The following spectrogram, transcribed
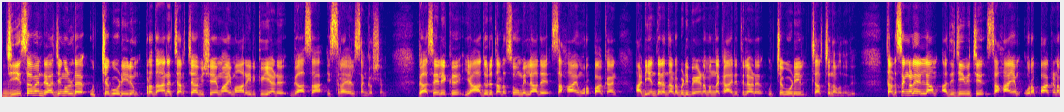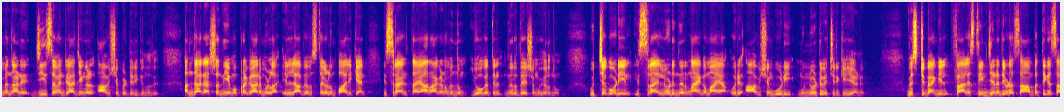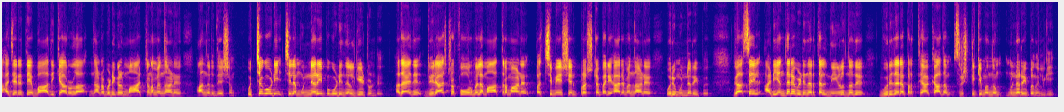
G seven രാജ്യങ്ങളുടെ ഉച്ചകോടിയിലും പ്രധാന ചർച്ചാ വിഷയമായി മാറിയിരിക്കുകയാണ് ഗാസ ഇസ്രായേൽ സംഘർഷം. ഗാസയിലേക്ക് യാതൊരു തടസ്സവുമില്ലാതെ സഹായം ഉറപ്പാക്കാൻ അടിയന്തര നടപടി വേണമെന്ന കാര്യത്തിലാണ് ഉച്ചകോടിയിൽ ചർച്ച നടന്നത്. തടസ്സങ്ങളെല്ലാം അതിജീവിച്ച് സഹായം ഉറപ്പാക്കണമെന്നാണ് ജി സെവൻ രാജ്യങ്ങൾ ആവശ്യപ്പെട്ടിരിക്കുന്നത്. അന്താരാഷ്ട്ര നിയമപ്രകാരമുള്ള എല്ലാ വ്യവസ്ഥകളും പാലിക്കാൻ ഇസ്രായേൽ തയ്യാറാകണമെന്നും യോഗത്തിൽ നിർദ്ദേശമുയർന്നു. ഉച്ചകോടിയിൽ ഇസ്രായേലിനോട് നിർണായകമായ ഒരു ആവശ്യം കൂടി മുന്നോട്ട് വെച്ചിരിക്കുകയാണ്. വെസ്റ്റ് ബാങ്കിൽ ഫലസ്തീൻ ജനതയുടെ സാമ്പത്തിക സാഹചര്യത്തെ ബാധിക്കാറുള്ള നടപടികൾ മാറ്റണമെന്നാണ് ആ നിർദ്ദേശം. ഉച്ചകോടി ചില മുന്നറിയിപ്പ് കൂടി നൽകിയിട്ടുണ്ട്. അതായത് ദ്വിരാഷ്ട്ര ഫോർമുല മാത്രമാണ് പശ്ചിമേഷ്യൻ പ്രശ്ന പരിഹാരമെന്നാണ് ഒരു മുന്നറിയിപ്പ്. ഗാസയിൽ അടിയന്തര വെടിനിർത്തൽ നീളുന്നത് ഗുരുതര പ്രത്യാഘാതം സൃഷ്ടിക്കുമെന്നും മുന്നറിയിപ്പ് നൽകി.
